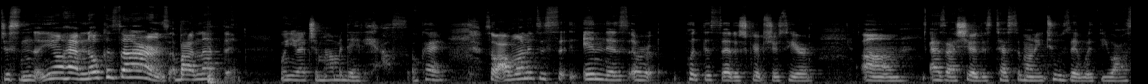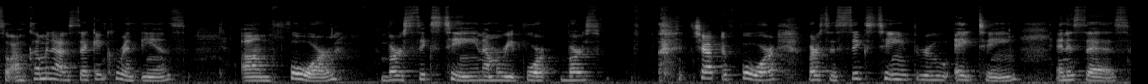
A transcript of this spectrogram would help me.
just you don't have no concerns about nothing when you're at your mom and daddy house. Okay, so I wanted to end this or put this set of scriptures here um, as I share this testimony Tuesday with you all. So I'm coming out of Second Corinthians um, 4, verse 16. I'm going to read four, verse chapter 4, verses 16 through 18. And it says,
